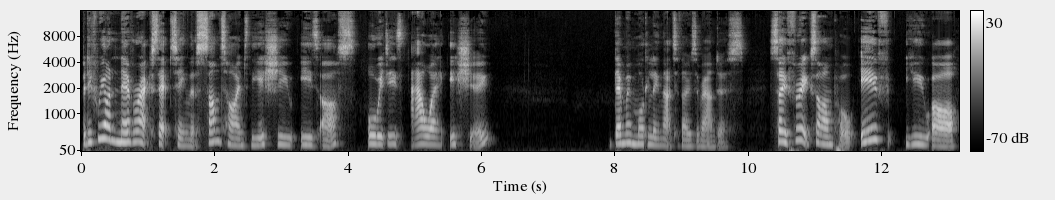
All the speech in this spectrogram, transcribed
but if we are never accepting that sometimes the issue is us or it is our issue, then we're modeling that to those around us. So, for example, if you are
